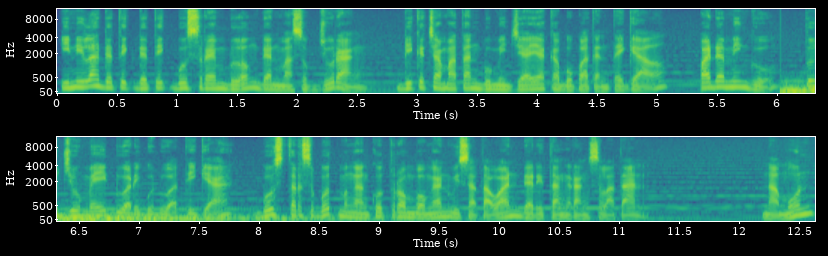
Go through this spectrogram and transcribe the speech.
Inilah detik-detik bus remblong dan masuk jurang, di Kecamatan Bumijaya Kabupaten Tegal, pada Minggu, 7 Mei 2023, bus tersebut mengangkut rombongan wisatawan dari Tangerang Selatan. Namun,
